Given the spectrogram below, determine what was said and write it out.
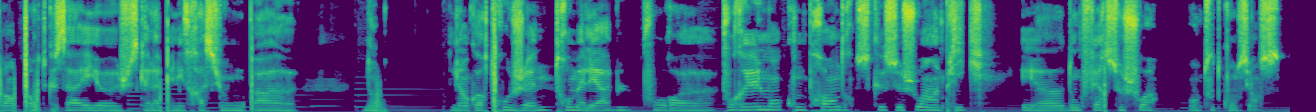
peu importe que ça aille euh, jusqu'à la pénétration ou pas. Euh, non, il est encore trop jeune, trop malléable pour, euh, pour réellement comprendre ce que ce choix implique et euh, donc faire ce choix en toute conscience.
